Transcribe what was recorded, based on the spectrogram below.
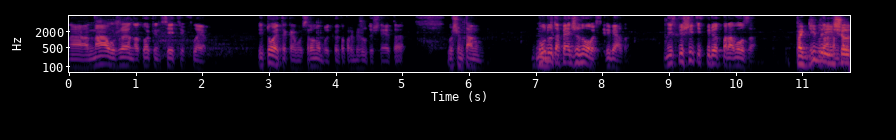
а, на уже на токен сети Flare. И то это как бы все равно будет какой-то промежуточный. Это, в общем, там будут опять же новости, ребята. Не спешите вперед паровоза. По Гидре еще,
